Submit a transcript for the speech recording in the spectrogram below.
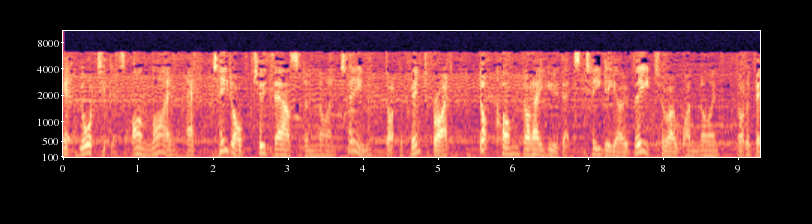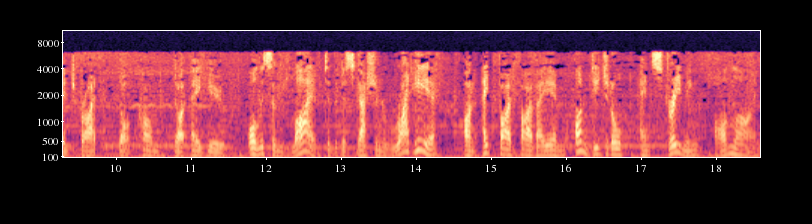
Get your tickets online at tdov2019.eventbrite.com.au. That's tdov2019.eventbrite.com.au. Or listen live to the discussion right here on 855am on digital and streaming online.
